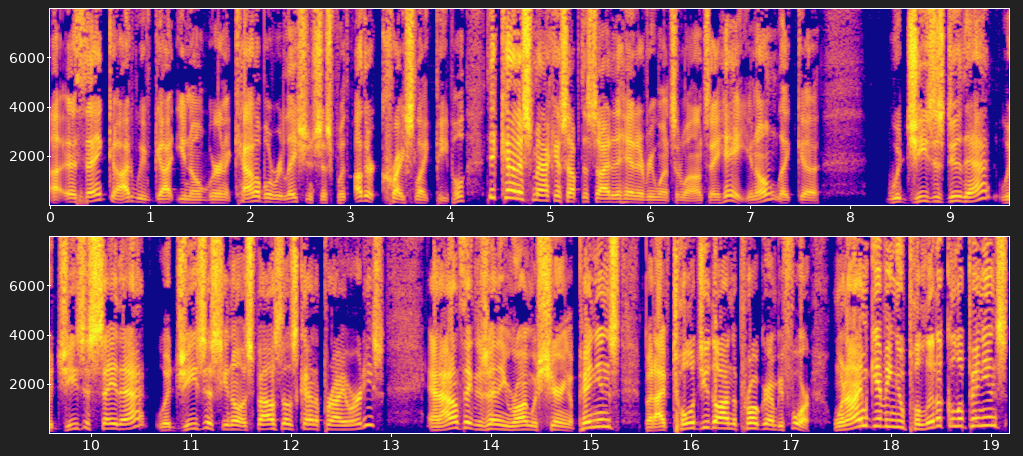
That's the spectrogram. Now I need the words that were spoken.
uh, thank God we've got, you know, we're in accountable relationships with other Christ-like people that kind of smack us up the side of the head every once in a while and say, hey, you know, like. Uh, would Jesus do that? Would Jesus say that? Would Jesus, you know, espouse those kind of priorities? And I don't think there's anything wrong with sharing opinions, but I've told you on the program before, when I'm giving you political opinions,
